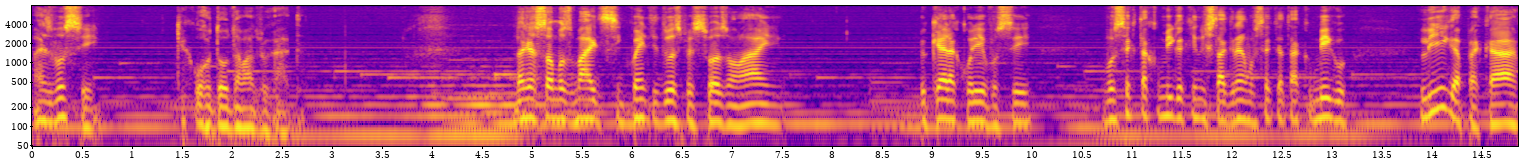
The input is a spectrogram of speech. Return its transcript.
mas você que acordou da madrugada. Nós já somos mais de 52 pessoas online. Eu quero acolher você. Você que está comigo aqui no Instagram, você que está comigo, liga para cá,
